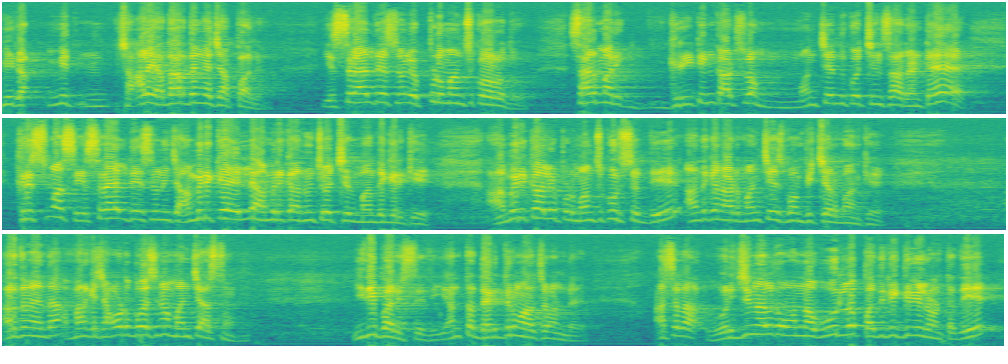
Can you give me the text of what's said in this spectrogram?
మీరు మీరు చాలా యథార్థంగా చెప్పాలి. ఇస్రాయల్ దేశంలో ఎప్పుడు మంచు కోరదు సార్ మరి గ్రీటింగ్ కార్డ్స్లో మంచి ఎందుకు వచ్చింది సార్ అంటే క్రిస్మస్ ఇస్రాయల్ దేశం నుంచి అమెరికా వెళ్ళి అమెరికా నుంచి వచ్చింది మన దగ్గరికి. అమెరికాలో ఇప్పుడు మంచు కురుస్తుంది అందుకే నాడు మంచి చేసి పంపించాడు మనకి. అర్థమైందా? మనకి చెమట పోసినా మంచి చేస్తాం ఇది పరిస్థితి. ఎంత దరిద్రం చూడండి అసలు ఒరిజినల్గా ఉన్న ఊర్లో పది డిగ్రీలు ఉంటుంది.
